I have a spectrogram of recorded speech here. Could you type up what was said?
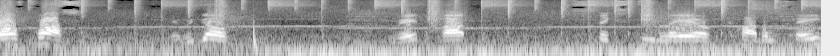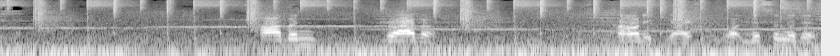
Plus. Here we go. Red hot 60 layer of carbon face. Carbon driver. Count it guys. What, listen to this.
